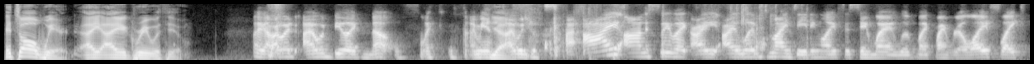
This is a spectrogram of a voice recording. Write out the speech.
It's all weird. I, I agree with you. Like I would, I would be like, no. Like, I mean, Yeah. I would just, I, I honestly, like, I, I lived my dating life the same way I lived like my real life. Like,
